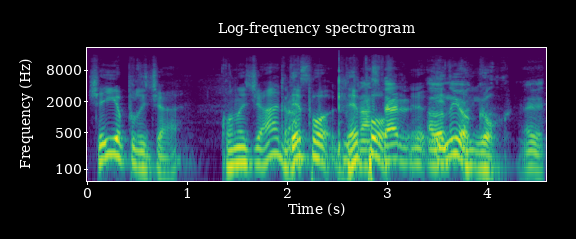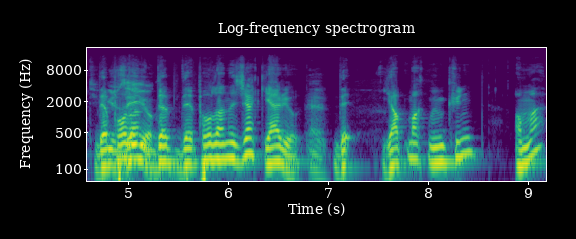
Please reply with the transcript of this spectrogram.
şey yapılacağı, konacağı Trans- depo depo transfer e, alanı e, yok. Yok. Evet, Depolan, yok. de- depolanacak yer yok. Evet. De- yapmak mümkün ama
